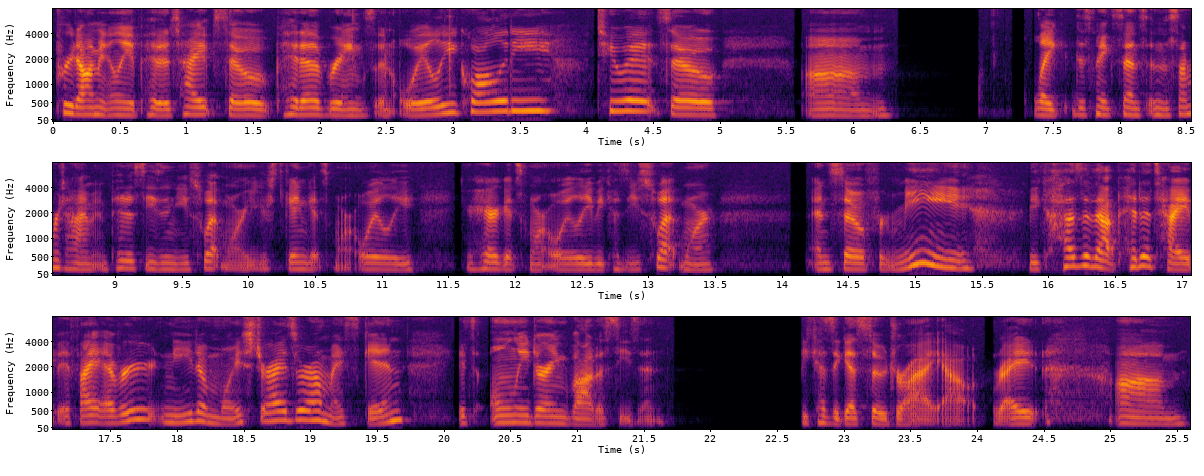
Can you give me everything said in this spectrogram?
predominantly a pitta type, so pitta brings an oily quality to it. So, um, like this makes sense in the summertime in pitta season, you sweat more, your skin gets more oily, your hair gets more oily because you sweat more. And so for me, because of that pitta type, if I ever need a moisturizer on my skin, it's only during Vata season because it gets so dry out, right? Um,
